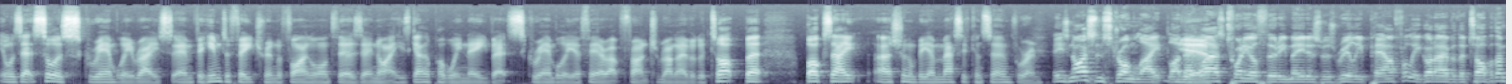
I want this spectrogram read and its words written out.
it was that sort of scrambly race, and for him to feature in the final on Thursday night, he's going to probably need that scrambly affair up front to run over the top. But box eight uh, shouldn't be a massive concern for him. He's nice and strong late. Like that last 20 or 30 metres was really powerful. He got over the top of them.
